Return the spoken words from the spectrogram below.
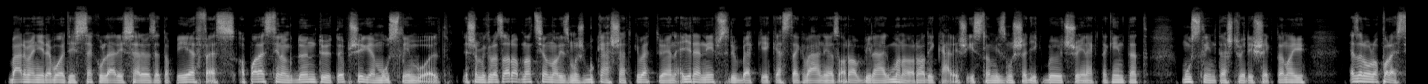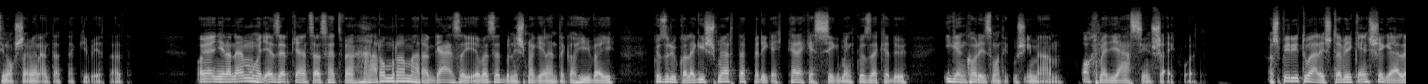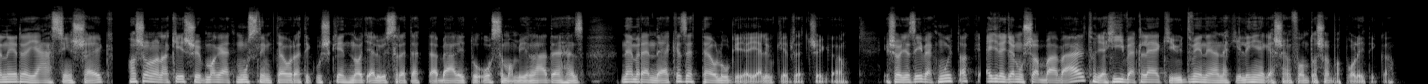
Bármennyire volt is szekuláris szervezet a PFS, a palesztinok döntő többsége muszlim volt, és amikor az arab nacionalizmus bukását követően egyre népszerűbbekké kezdtek válni az arab világban a radikális iszlamizmus egyik bölcsőjének tekintett muszlim testvériség tanai, ez alól a palesztinok sem jelentettek kivételt. Olyannyira nem, hogy 1973-ra már a gázai övezetben is megjelentek a hívei, közülük a legismertebb pedig egy kerekesszékben közlekedő, igen karizmatikus imám, Ahmed Yassin Sheikh volt. A spirituális tevékenység ellenére Jászin Sheikh hasonlóan a később magát muszlim teoretikusként nagy előszeretettel beállító Osama Bin Ladenhez nem rendelkezett teológiai előképzettséggel. És ahogy az évek múltak, egyre gyanúsabbá vált, hogy a hívek lelki üdvénél neki lényegesen fontosabb a politika.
